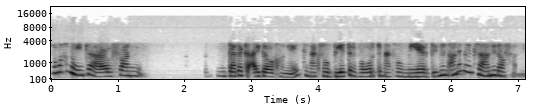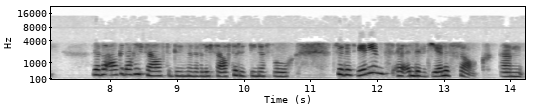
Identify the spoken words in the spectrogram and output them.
sommige mense hou van dat ek 'n uitdaging het en ek wil beter word en ek wil meer doen en ander mense hou nie daarvan nie. Hulle wil elke dag dieselfde doen en hulle wil dieselfde rotine volg. So dis weer eens 'n uh, individuele saak. Ehm um,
